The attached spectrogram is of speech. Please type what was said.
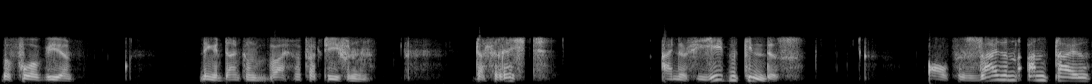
bevor wir den Gedanken vertiefen. Das Recht eines jeden Kindes auf seinen Anteil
